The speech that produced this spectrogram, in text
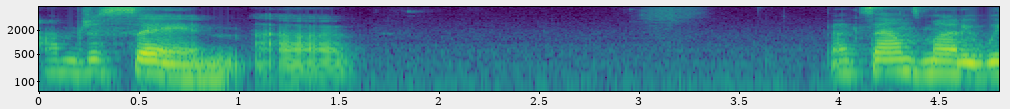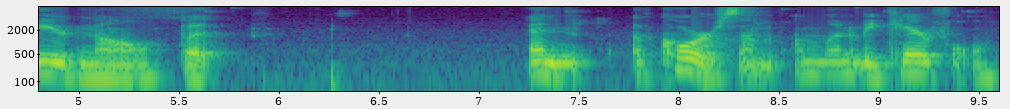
I'm just saying, uh, that sounds mighty weird and all, but, and of course, I'm I'm gonna be careful.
